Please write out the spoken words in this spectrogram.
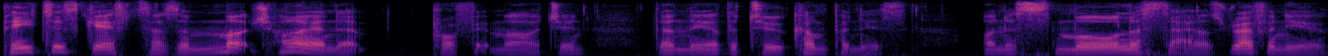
Peter's Gifts has a much higher net profit margin than the other two companies on a smaller sales revenue.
